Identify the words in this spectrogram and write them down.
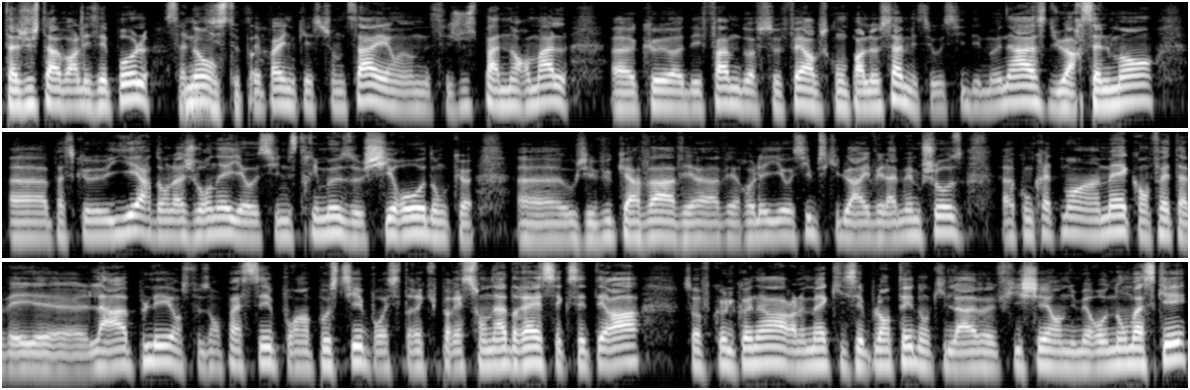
tu as juste à avoir les épaules. Ça non, c'est pas une question de ça et c'est juste pas normal euh, que des femmes doivent se faire, parce qu'on parle de ça, mais c'est aussi des menaces, du harcèlement, euh, parce que hier dans la journée, il y a aussi une streameuse Shiro, donc euh, où j'ai vu qu'Ava avait, relayé aussi, parce qu'il lui arrivait la même chose. concrètement, un mec en fait avait l'a appelé en se faisant passer pour un postier pour essayer de récupérer son adresse, etc. Sauf que le connard, le mec, il s'est planté, donc il l'a affiché en numéro non masqué.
